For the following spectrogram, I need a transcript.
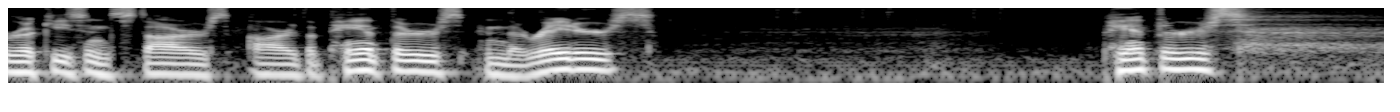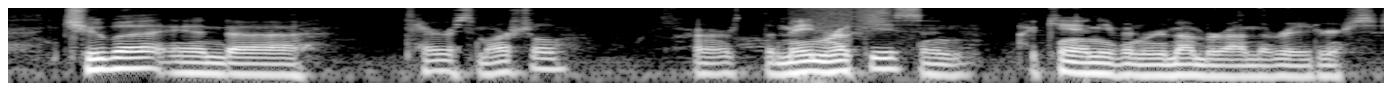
rookies and stars are the Panthers and the Raiders. Panthers, Chuba and uh, Terrace Marshall are the main rookies, and I can't even remember on the Raiders.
